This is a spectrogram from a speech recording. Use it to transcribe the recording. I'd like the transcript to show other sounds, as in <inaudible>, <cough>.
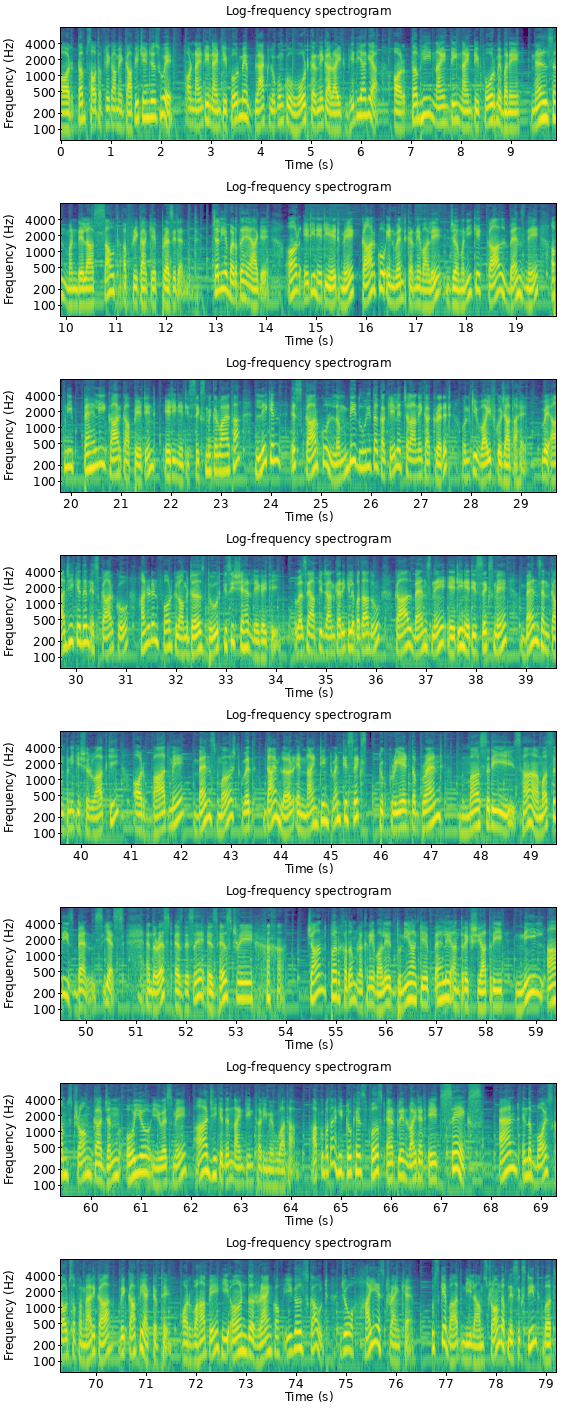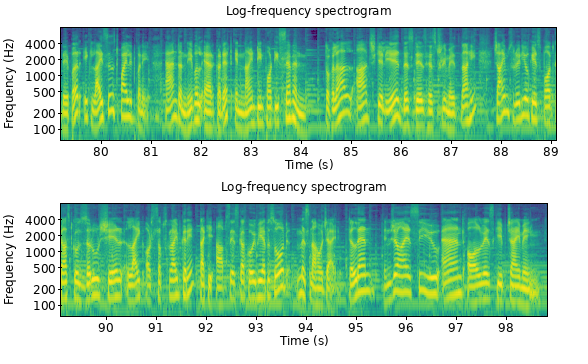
और तब साउथ अफ्रीका में काफ़ी चेंजेस हुए और 1994 में ब्लैक लोगों को वोट करने का राइट भी दिया गया और तभी 1994 में बने नेल्सन मंडेला साउथ अफ्रीका के प्रेसिडेंट चलिए बढ़ते हैं आगे। और 1888 में कार को इन्वेंट करने वाले जर्मनी के कार्ल बेंज ने अपनी पहली कार का पेटेंट 1886 में करवाया था, लेकिन इस कार को लंबी दूरी तक अकेले चलाने का क्रेडिट उनकी वाइफ को जाता है। वे आज ही के दिन इस कार को 104 किलोमीटर दूर किसी शहर ले गई थी। वैसे आपकी जानकारी के लिए बता दूँ, कार्ल बेंज ने 1886 में बेंज एंड कंपनी की शुरुआत की और बाद में Benz merged with Daimler in 1926 to create the brand Mercedes. हाँ Benz. Yes. And the rest, as they say, is history. <laughs> चाँद पर कदम रखने वाले दुनिया के पहले अंतरिक्ष यात्री नील आर्मस्ट्रॉन्ग का जन्म ओयो यूएस में आज ही के दिन 1930 में हुआ था आपको पता है he took his first airplane ride at age six and in the Boy Scouts of America वे काफ़ी एक्टिव थे। और वहाँ पे ही earn the rank of Eagle Scout जो हाईएस्ट रैंक है। उसके बाद नील आर्मस्ट्रॉन्ग अपने 16th बर्थडे पर एक लाइसेंस्ड पायलट बने and a naval air cadet in 1947 तो फ़िलहाल आज के लिए दिस डेज़ हिस्ट्री में इतना ही। टाइम्स रेडियो के इस पॉडकास्ट को ज़रूर शेयर लाइक और सब्सक्राइब करें ताकि आपसे इसका कोई भी एपिसोड मिस ना हो जाए। Till then enjoy see you and always keep chiming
